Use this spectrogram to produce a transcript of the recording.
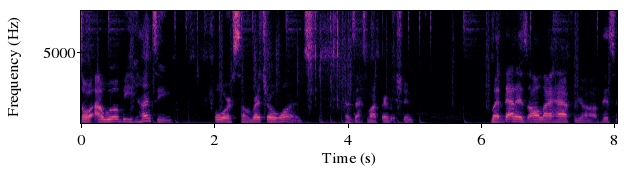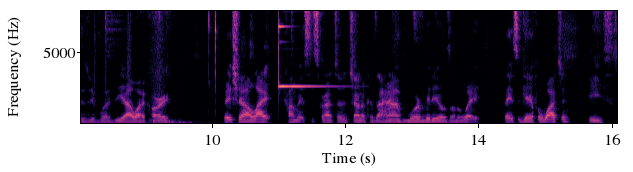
So I will be hunting for some retro ones because that's my favorite shoe. But that is all I have for y'all. This is your boy DIY Cari. Make sure y'all like, comment, subscribe to the channel because I have more videos on the way. Thanks again for watching. Peace.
